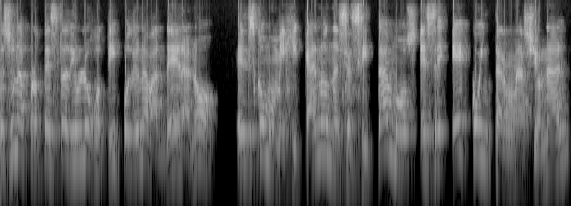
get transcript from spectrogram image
no es una protesta de un logotipo, de una bandera, no. Es como mexicanos necesitamos ese eco internacional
